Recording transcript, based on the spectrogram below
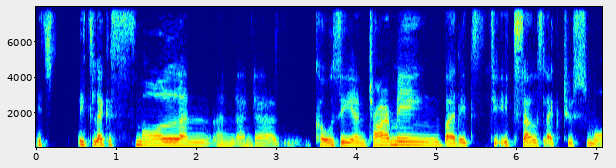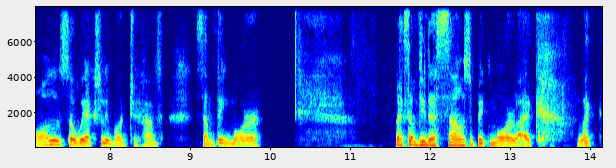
it's it's like a small and and and uh, cozy and charming, but it's it sounds like too small. So we actually want to have something more like something that sounds a bit more like like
